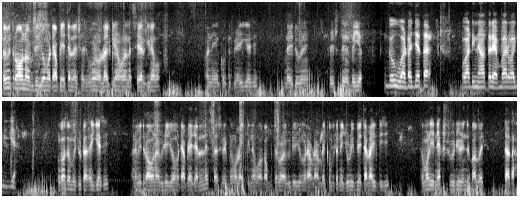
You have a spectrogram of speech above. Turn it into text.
તો મિત્રો આવનો વીડિયો જોવા માટે આપણી ચેનલ સબસ્ક્રાઈબ કરો લાઈક કરી અને શેર કરી નાખો. અને ગૌતમ આવી ગયા છે. નહીં તો ફ્રેશ થઈને તૈયાર. ગૌ વાટવા જતા વાટીને આવતા રહ્યા બાર વાગી ગયા. ગૌતમભાઈ છૂટા થઈ ગયા છે. અને મિત્રો આવના વીડિયો જોવા માટે આપણે ચેનલને સબસ્ક્રાઈબ કરો લાઈક કરી નાખો. કબૂતરવાળા વીડિયો જોવા માટે આપણે આપણે કબૂતરની જોડી બે ચાર આવી દીધી તો મળીએ નેક્સ્ટ વિડીયોની અંદર બાબત દાદા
